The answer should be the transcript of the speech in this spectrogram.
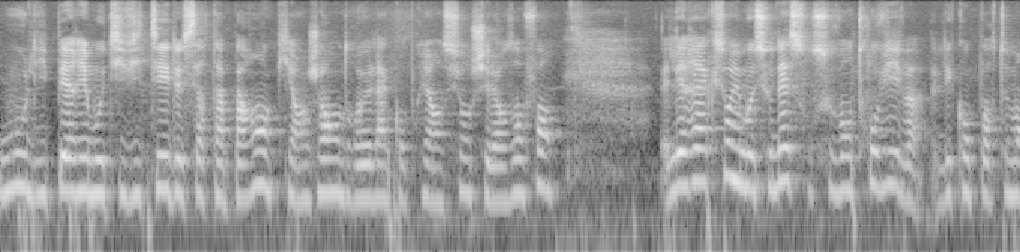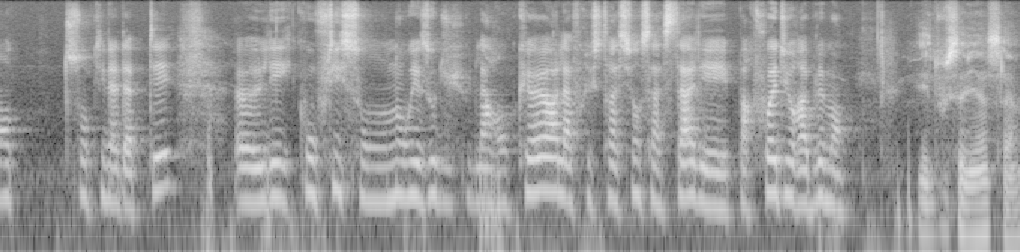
ou l'hyperémotivité de certains parents qui engendrent l'incompréhension chez leurs enfants. Les réactions émotionnelles sont souvent trop vives, les comportements sont inadaptés, euh, les conflits sont non résolus, la rancœur, la frustration s'installe et parfois durablement. Et d'où ça vient ça?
